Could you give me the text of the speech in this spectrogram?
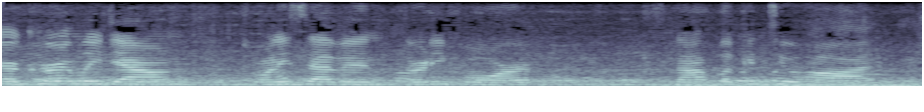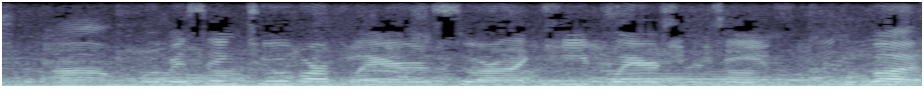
Are currently down 27, 34. It's not looking too hot. Um, we're missing two of our players who are like key players for the team. But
